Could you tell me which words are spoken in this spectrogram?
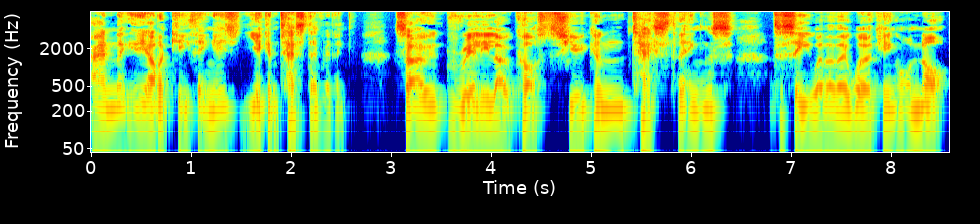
And the, the other key thing is you can test everything. So really low costs, you can test things to see whether they're working or not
